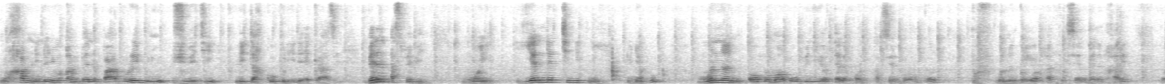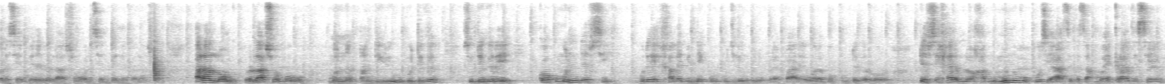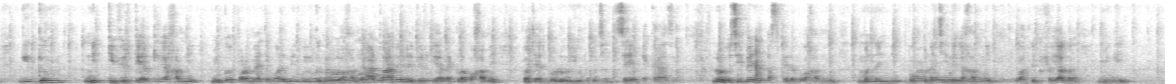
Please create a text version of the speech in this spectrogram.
Ñu xam ni dañoo am benn part bu rëy bu ñu jouer ci liy tax couple yi di écraser. Beneen aspect bi mooy yenn ci nit ñi, du ñëpp, mën nañ au moment où bi ñu yor téléphone ak seen boroom kër, pëf, mën nañ ko yor ak seen beneen xarit walla seen beneen relation walla seen beneen relation. À la longue, relation boobu mën na endurer wu ba dëgër, su dëgëree kooku mën na def si. Bu dee xale bi nekkul ku jigéen ku ñu préparé walla boppam dëgër loolu, def ci xelam loo xam ni mën na ko pousser à ce que sax mu écraser sëyam ngir gëm nit ki virtuel ki nga xam ni mi ngi koy promettre walla mi ngi koy gëmloo loo xam ni à travers le virtuel rekk la ko xamee peut être ba loolu yóbbu ko ci sëyam écraser. Loolu aussi beneen aspect la boo xam ni mën nañu ni bokk na ci li nga xam ni wax dëgg fa Yàlla mi ngi.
